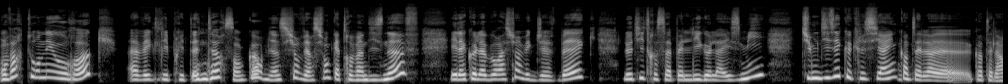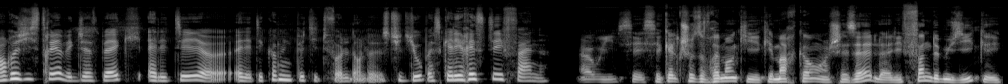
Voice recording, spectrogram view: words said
On va retourner au rock avec les Pretenders encore, bien sûr, version 99 et la collaboration avec Jeff Beck. Le titre s'appelle Legalize Me. Tu me disais que Chrissy Hine, quand elle a, quand elle a enregistré avec Jeff Beck, elle était, euh, elle était comme une petite folle dans le studio parce qu'elle est restée fan. Ah oui, c'est quelque chose vraiment qui, qui est marquant chez elle. Elle est fan de musique et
